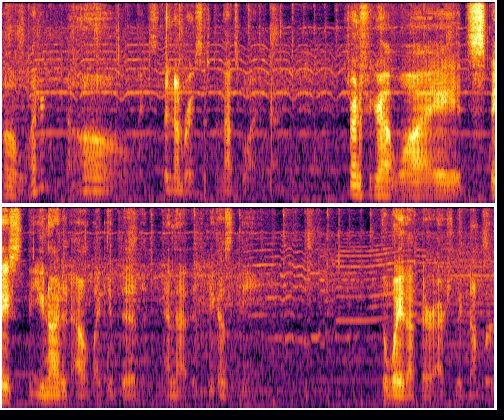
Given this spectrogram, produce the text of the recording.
Oh, what did... Oh, it's the numbering system, that's why, okay. Trying to figure out why it spaced the United out like it did, and that it's because of the the way that they're actually numbered.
